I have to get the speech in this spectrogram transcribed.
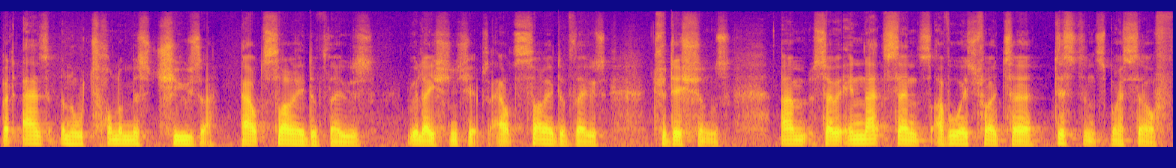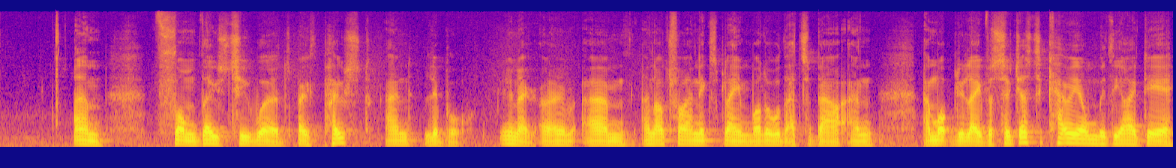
but as an autonomous chooser outside of those relationships outside of those traditions. Um, so in that sense, I've always tried to distance myself um, from those two words, both post and liberal. You know, um, um, and I'll try and explain what all that's about and and what Blue Labour. So just to carry on with the idea,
